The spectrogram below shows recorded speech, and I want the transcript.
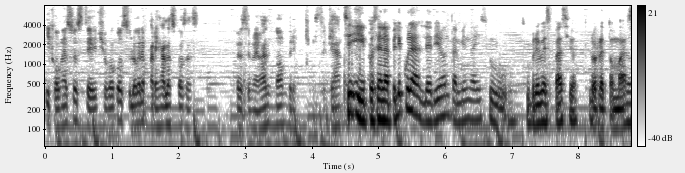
y con eso este Chogoku se logra emparejar las cosas. Pero se me va el nombre, Sí, y pues en la película le dieron también ahí su, su breve espacio, lo retomaron.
